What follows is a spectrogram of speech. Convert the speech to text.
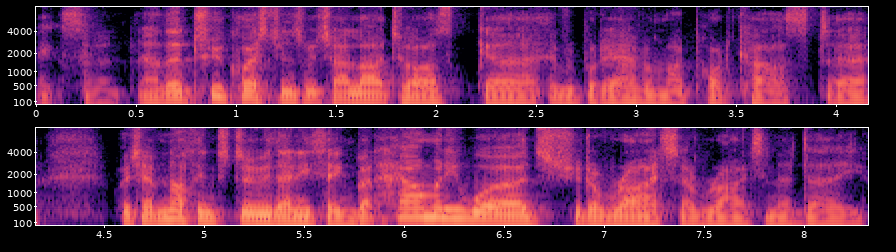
Excellent. Now, there are two questions which I like to ask uh, everybody I have on my podcast, uh, which have nothing to do with anything. But how many words should a writer write in a day?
